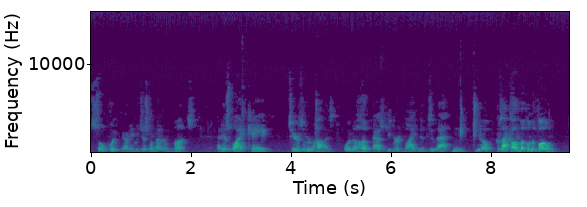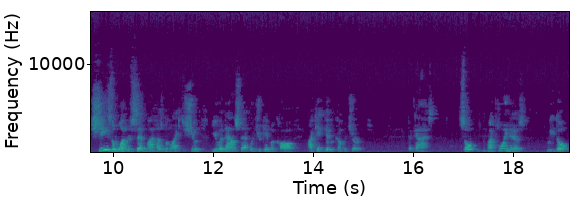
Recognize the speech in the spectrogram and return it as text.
so quickly. I mean, it was just a matter of months. And his wife came, tears in her eyes, wanted to hug Pastor Keeper, inviting him to that, hmm. you know, because I called him up on the phone. She's the one who said, My husband likes to shoot. You announced that. Would you give him a call? I can't give him come to church. But guys, so my point is, we don't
